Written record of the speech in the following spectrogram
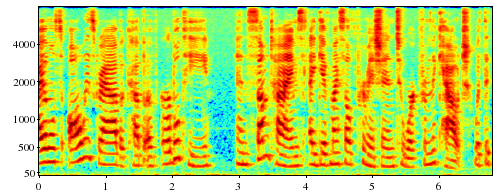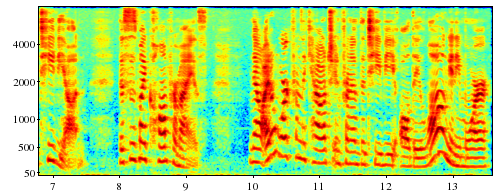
I almost always grab a cup of herbal tea, and sometimes I give myself permission to work from the couch with the TV on. This is my compromise. Now, I don't work from the couch in front of the TV all day long anymore,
